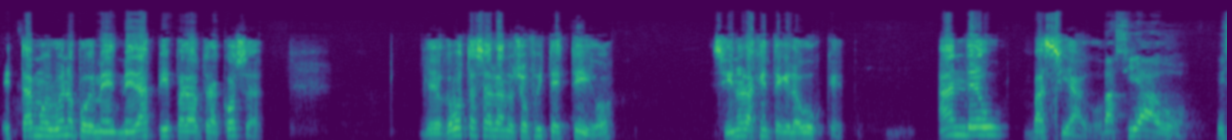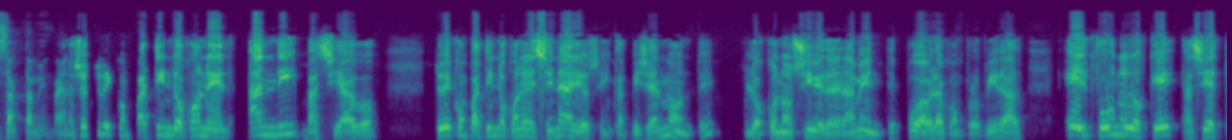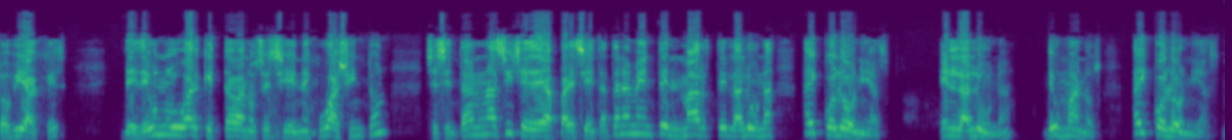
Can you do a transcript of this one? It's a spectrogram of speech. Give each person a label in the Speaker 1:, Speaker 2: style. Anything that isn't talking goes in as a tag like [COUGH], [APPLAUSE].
Speaker 1: está muy bueno porque me, me das pie para otra cosa. De lo que vos estás hablando, yo fui testigo, si no la gente que lo busque. Andrew Basiago.
Speaker 2: Basiago, exactamente.
Speaker 1: Bueno, yo estuve compartiendo con él, Andy Basiago, estuve compartiendo con él escenarios en Capilla del Monte, lo conocí verdaderamente, puedo hablar con propiedad. Él fue uno de los que hacía estos viajes desde un lugar que estaba, no sé si en Washington, se sentaba en una silla y aparecía instantáneamente en Marte, la Luna. Hay colonias en la Luna de humanos, hay colonias,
